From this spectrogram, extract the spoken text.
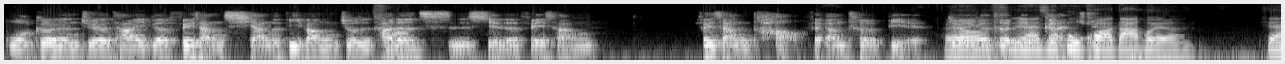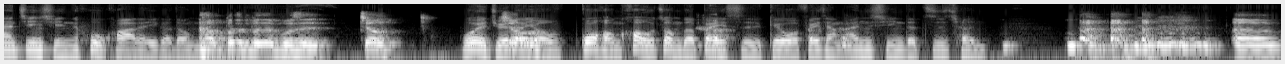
我个人觉得他一个非常强的地方就是他的强词写的非常非常好，非常特别，有一个特别的感在是互夸。大会了，现在进行互夸的一个动啊，作。不是不是不是，就 我也觉得就有郭宏厚重的贝斯给我非常安心的支撑。呃，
